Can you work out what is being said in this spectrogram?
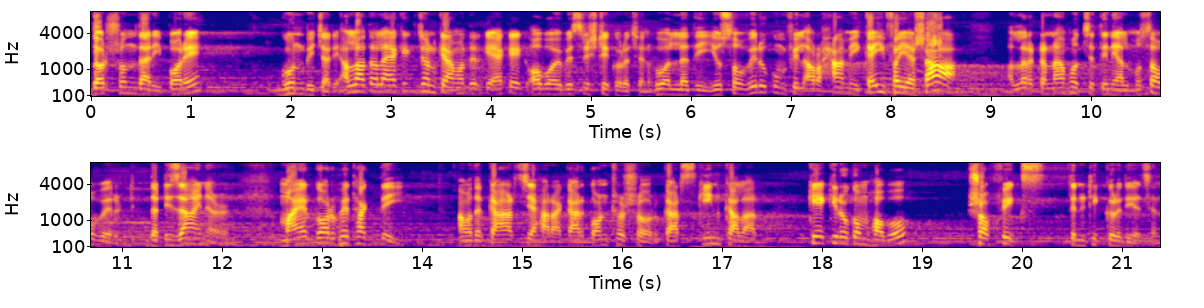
দর্শনদারি পরে গুণ বিচারী। আল্লাহ তালা এক একজনকে আমাদেরকে এক এক অবয়বে সৃষ্টি করেছেন। হুয়াল্লাদি ইউসাউবিরুকুম ফিল আরহামি কাইফা ইয়াশা। আল্লাহর একটা নাম হচ্ছে তিনি আল মুসাউবির দ্য ডিজাইনার। মায়ের গর্ভে থাকতেই আমাদের কার চেহারা, কার কণ্ঠস্বর, কার স্কিন কালার, কে কীরকম হব, সব ফিক্স তিনি ঠিক করে দিয়েছেন।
